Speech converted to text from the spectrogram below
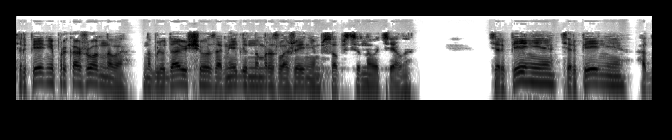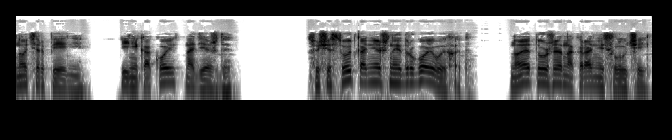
Терпение прокаженного, наблюдающего за медленным разложением собственного тела. Терпение, терпение, одно терпение. И никакой надежды. Существует, конечно, и другой выход. Но это уже на крайний случай,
